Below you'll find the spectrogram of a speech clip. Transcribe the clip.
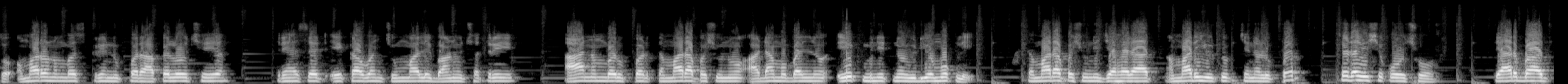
તો અમારો નંબર સ્ક્રીન ઉપર આપેલો છે. ત્રેસઠ, એકાવન, ચુમ્માલીસ, બાણું, છત્રીસ. આ નંબર ઉપર તમારા પશુનો આડા મોબાઈલનો એક મિનિટનો વીડિયો મોકલી તમારા પશુની જાહેરાત અમારી યુટ્યુબ ચેનલ ઉપર ચડાવી શકો છો. ત્યારબાદ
